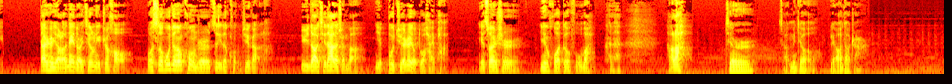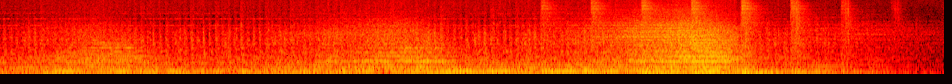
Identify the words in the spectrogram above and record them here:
但是有了那段经历之后，我似乎就能控制自己的恐惧感了。遇到其他的什么，也不觉着有多害怕，也算是因祸得福吧。好了，今儿咱们就聊到这儿。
